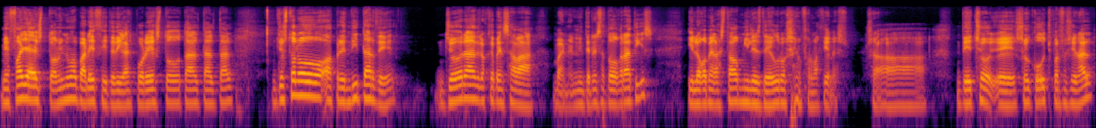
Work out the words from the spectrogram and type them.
me falla esto, a mí no me aparece y te digas por esto, tal, tal, tal? Yo esto lo aprendí tarde. Yo era de los que pensaba, bueno, en Internet está todo gratis y luego me he gastado miles de euros en formaciones. O sea, de hecho, eh, soy coach profesional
